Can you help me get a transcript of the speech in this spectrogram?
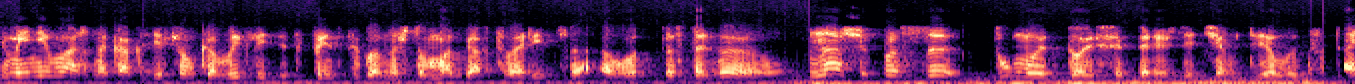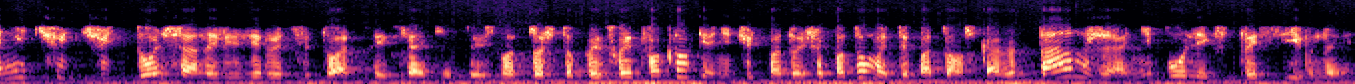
Мне не важно, как девчонка выглядит. В принципе, главное, что в мозгах творится. А вот остальное... Наши просто думают дольше, прежде чем делают. Они чуть-чуть дольше анализируют ситуации всякие. То есть вот то, что происходит вокруг, они чуть подольше подумают и потом скажут. Там же они более экспрессивные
